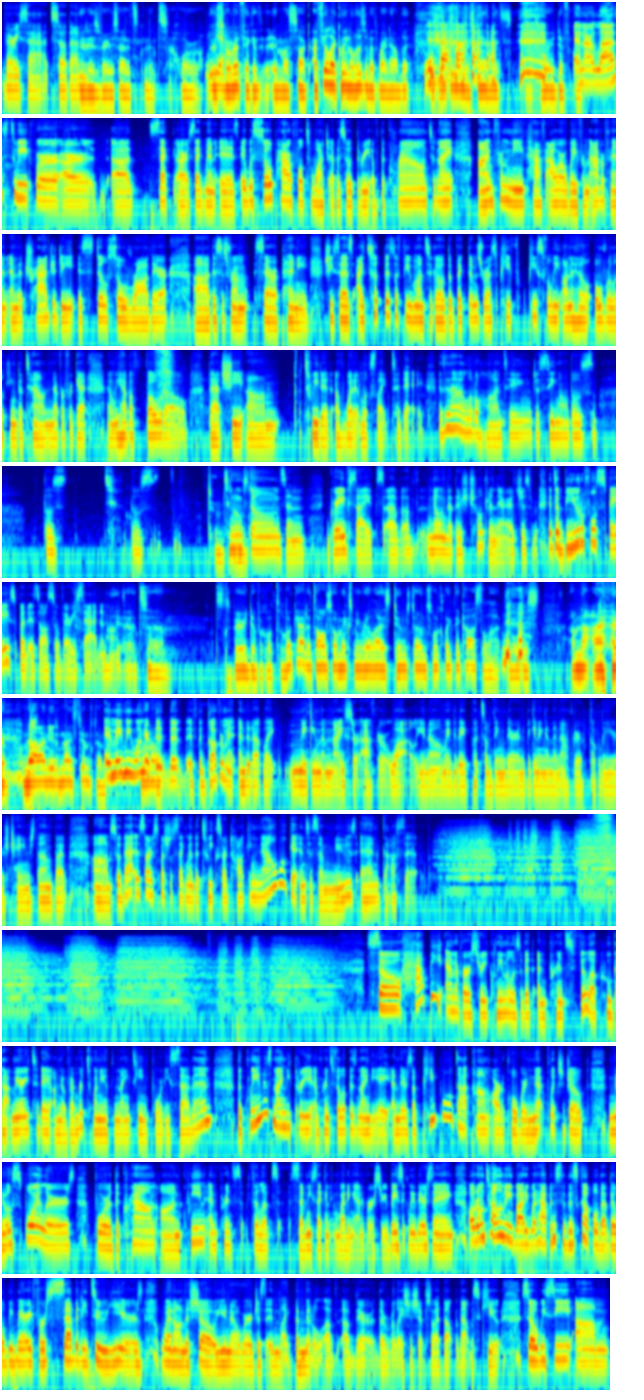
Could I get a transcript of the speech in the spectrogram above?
very sad. So then, It is very sad. It's it's horrible. It's Yeah. horrific. It, it must suck. I feel like Queen Elizabeth right now, but I can understand. It's, it's very difficult. And our last tweet for our uh, sec- our segment is: It was so powerful to watch episode three of The Crown tonight. I'm from Neath, half hour away from Aberfan, and the tragedy is still so raw there. Uh, this is from Sarah Penny. She says, "I took this a few months ago. The victims rest pe- peacefully on a hill overlooking the town. Never forget." And we have a photo that she. Um, tweeted of what it looks like today isn't that a little haunting just seeing all those those those Tombstones. tombstones and grave sites of, of knowing that there's children there. It's just it's a beautiful space, but it's also very sad and haunted. Yeah, it's um, it's very difficult to look at. It also makes me realize tombstones look like they cost a lot. They just, I'm not. I, I now Well, I need a nice tombstone. It made me wonder Well, if the, the if the government ended up like making them nicer after a while. You know, maybe they put something there in the beginning and then after a couple of years changed them. But um, so that is our special segment. The tweaks are talking. Now we'll get into some news and gossip. So happy anniversary, Queen Elizabeth and Prince Philip, who got married today on November 20th, 1947. The Queen is 93 and Prince Philip is 98. And there's a People.com article where Netflix joked, no spoilers for The Crown on Queen and Prince Philip's 72nd wedding anniversary. Basically, they're saying, oh, don't tell anybody what happens to this couple that they'll be married for 72 years when on the show, you know, we're just in like the middle of, of their, their relationship. So I thought that was cute. So we see um,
